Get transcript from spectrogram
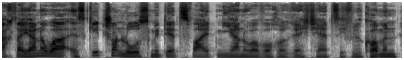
8. Januar. Es geht schon los mit der zweiten Januarwoche. Recht herzlich willkommen.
